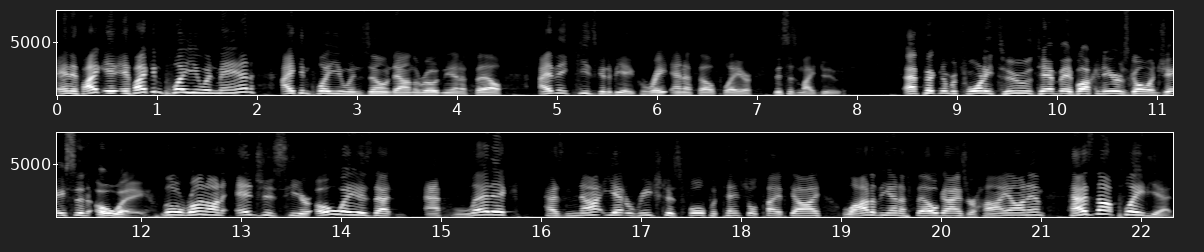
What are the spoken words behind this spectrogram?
And if I if I can play you in man, I can play you in zone down the road in the NFL. I think he's going to be a great NFL player. This is my dude. At pick number 22, the Tampa Bay Buccaneers going Jayson Oweh. Little run on edges here. Oweh is that athletic, has not yet reached his full potential type guy. A lot of the NFL guys are high on him. Has not played yet.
